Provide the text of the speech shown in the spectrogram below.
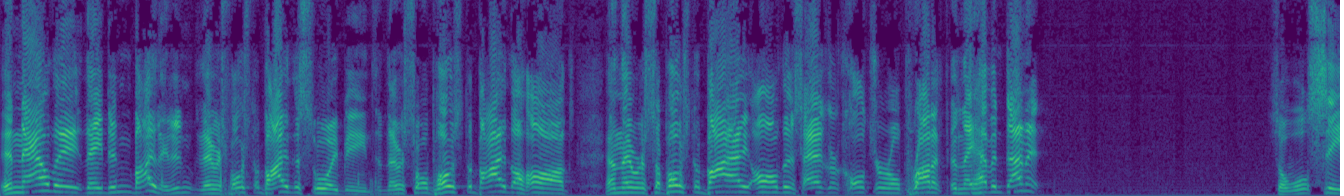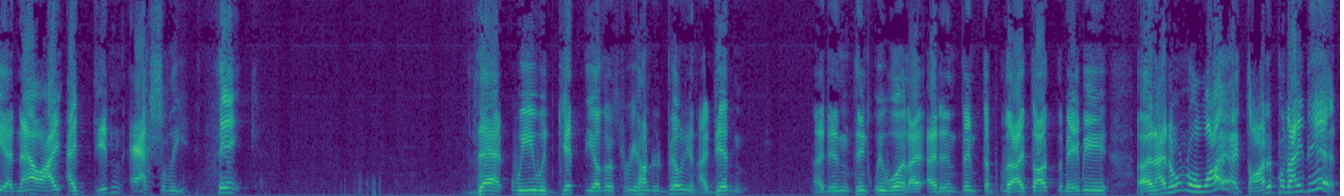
And now they, they didn't buy. They didn't. They were supposed to buy the soybeans, and they were supposed to buy the hogs, and they were supposed to buy all this agricultural product, and they haven't done it. So we'll see. And now I, I didn't actually think that we would get the other 300 billion. I didn't. I didn't think we would. I, I didn't think that. I thought that maybe, and I don't know why I thought it, but I did.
